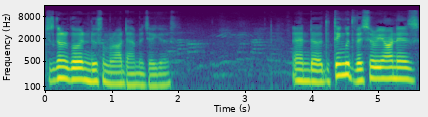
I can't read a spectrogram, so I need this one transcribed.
Just gonna go ahead and do some raw damage, I guess. And uh, the thing with Viserion is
